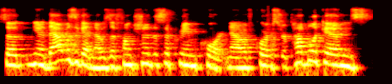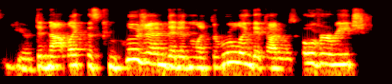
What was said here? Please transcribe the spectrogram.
So, you know, that was again, that was a function of the Supreme Court. Now, of course, Republicans, you know, did not like this conclusion. They didn't like the ruling. They thought it was overreach.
